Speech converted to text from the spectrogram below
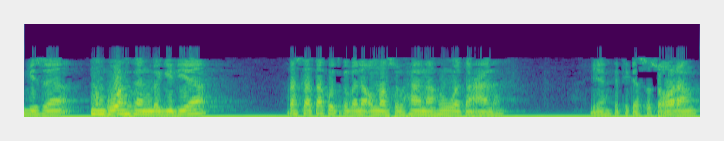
bisa membuahkan bagi dia rasa takut kepada Allah Subhanahu wa taala. Ya, ketika seseorang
